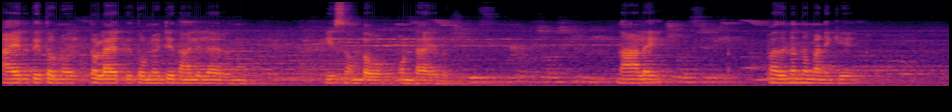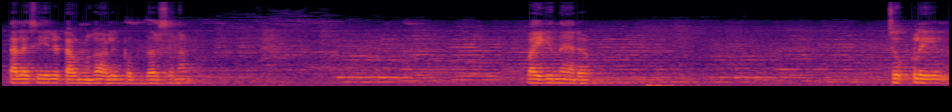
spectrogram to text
ആയിരത്തി തൊണ്ണൂ തൊള്ളായിരത്തി തൊണ്ണൂറ്റി നാലിലായിരുന്നു ഈ സംഭവം ഉണ്ടായത്. നാളെ പതിനൊന്ന് മണിക്ക് തലശ്ശേരി ടൗൺ ഹാളിൽ പൊതുദർശനം. വൈകുന്നേരം ചുക്ലിയിൽ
